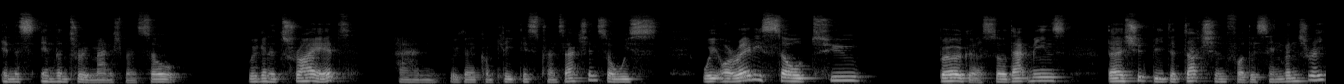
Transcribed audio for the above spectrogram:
in this inventory management. So we're going to try it and we're going to complete this transaction. So we we already sold two burgers. So that means there should be deduction for this inventory.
